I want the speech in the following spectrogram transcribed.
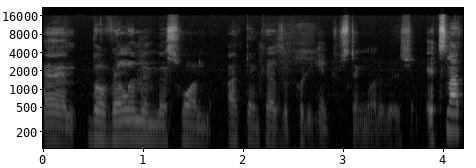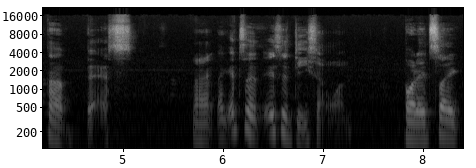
and the villain in this one, I think, has a pretty interesting motivation. It's not the best, right? Like it's a it's a decent one, but it's like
